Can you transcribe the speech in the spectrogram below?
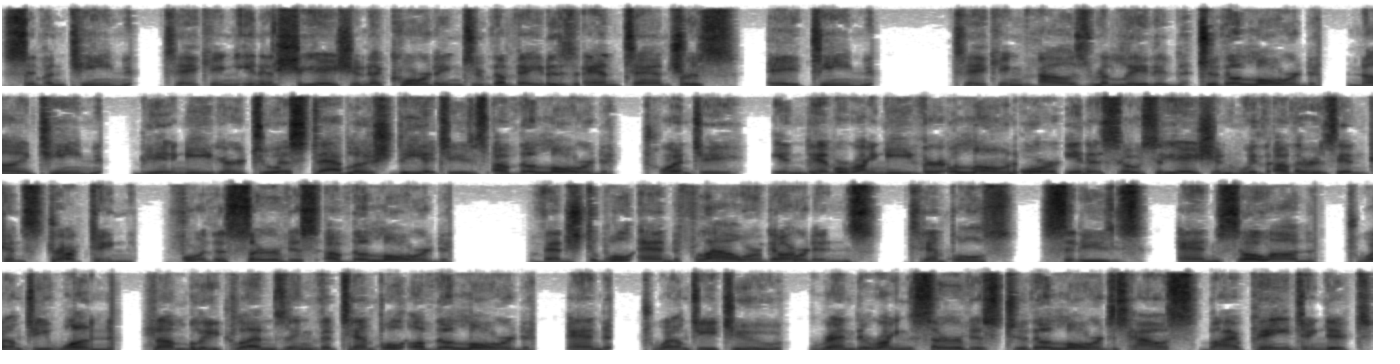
17. Taking initiation according to the Vedas and Tantras. 18 taking vows related to the Lord. 19. Being eager to establish deities of the Lord. 20. Endeavoring either alone or in association with others in constructing, for the service of the Lord, vegetable and flower gardens, temples, cities, and so on. 21. Humbly cleansing the temple of the Lord. And 22. Rendering service to the Lord's house by painting it,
